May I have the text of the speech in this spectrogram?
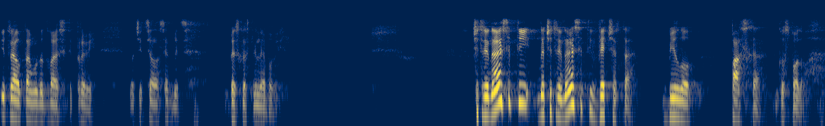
и требал таму до 21 Значи цела седмица безкласни лебови. 14 на 14 вечерта било Пасха Господова,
